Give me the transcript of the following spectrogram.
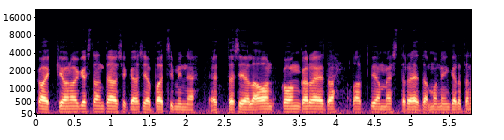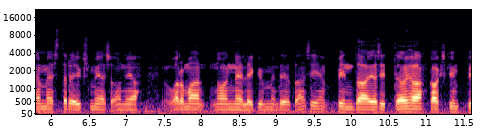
Kaikki on oikeastaan täysikäisiä, paitsi minne. Että siellä on konkareita, Latvian mestareita, moninkertainen mestari yksi mies on ja varmaan noin 40 jotain siihen pintaan. Ja sitten on ihan 20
